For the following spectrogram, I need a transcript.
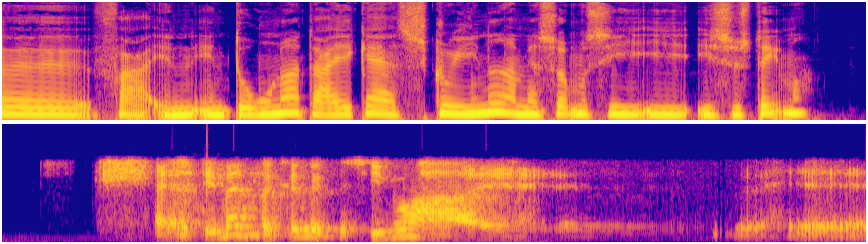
øh, fra en, en donor, der ikke er screenet, om jeg så må sige, i, i systemet? Altså det man for eksempel kan sige, nu har øh, øh,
